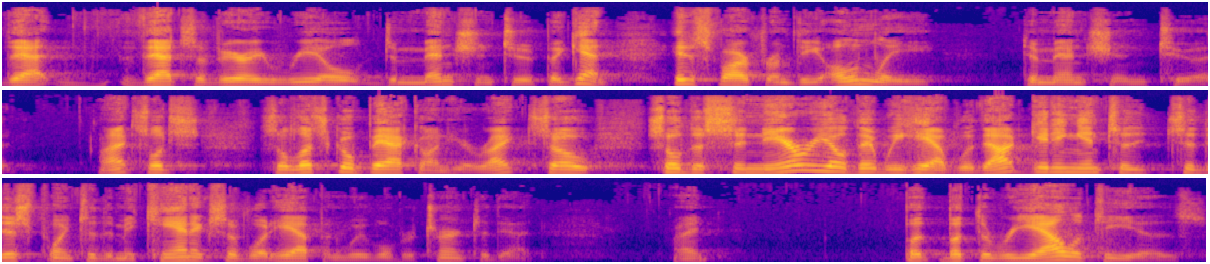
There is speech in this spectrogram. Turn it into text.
that that's a very real dimension to it. But again, it is far from the only dimension to it. All right, so let's so let's go back on here, right? So so the scenario that we have, without getting into to this point to the mechanics of what happened, we will return to that, right? But but the reality is,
